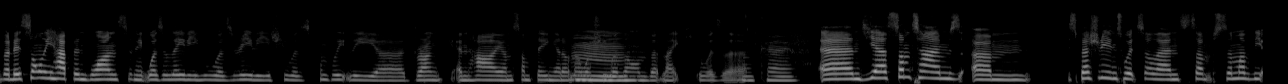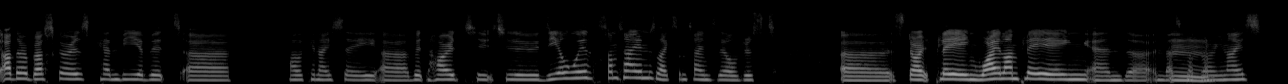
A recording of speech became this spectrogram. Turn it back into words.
but it's only happened once and it was a lady who was really she was completely uh drunk and high on something i don't know what she was Mm. on but like it was a Okay. and yeah sometimes um especially in switzerland some some of the other buskers can be a bit uh how can i say uh, a bit hard to to deal with sometimes like sometimes they'll just uh start playing while i'm playing and uh, and that's not Mm. very nice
